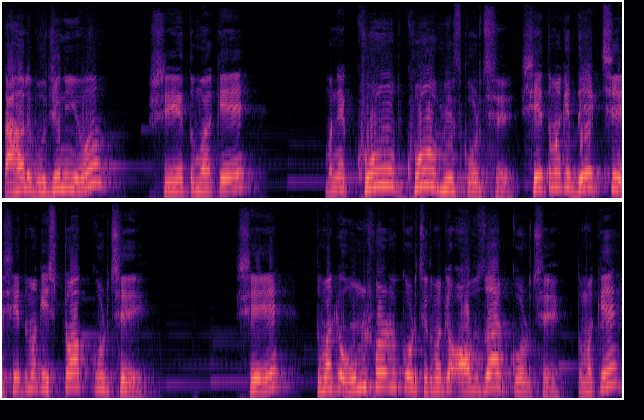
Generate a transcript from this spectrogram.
তাহলে বুঝে নিও, সে তোমাকে মানে খুব খুব মিস করছে। সে তোমাকে দেখছে, সে তোমাকে স্টক করছে। সে তোমাকে অনুসরণ করছে, তোমাকে অবজার্ভ করছে, তোমাকে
